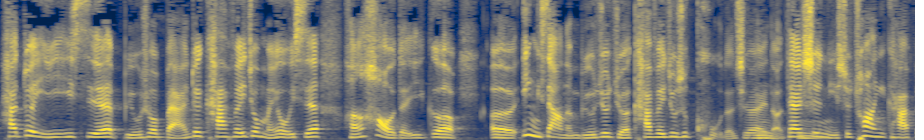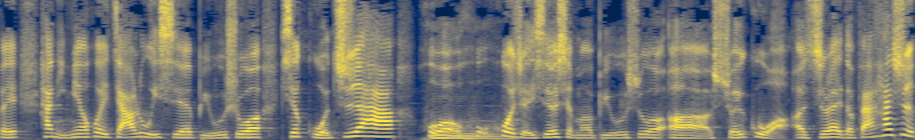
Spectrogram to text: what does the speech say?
他对于一些，比如说本来对咖啡就没有一些很好的一个呃印象的，比如就觉得咖啡就是苦的之类的，嗯但是你是创意咖啡，它里面会加入一些，比如说一些果汁啊，或、嗯。或或者一些什么，比如说呃水果呃之类的，反正它是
